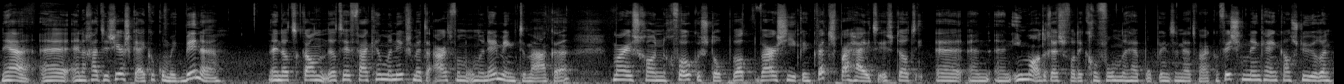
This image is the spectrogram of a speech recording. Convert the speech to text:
Nou ja, uh, en dan gaat u dus eerst kijken, kom ik binnen? En dat, kan, dat heeft vaak helemaal niks met de aard van de onderneming te maken. Maar is gewoon gefocust op wat, waar zie ik een kwetsbaarheid. Is dat uh, een, een e-mailadres wat ik gevonden heb op internet waar ik een phishing link heen kan sturen?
